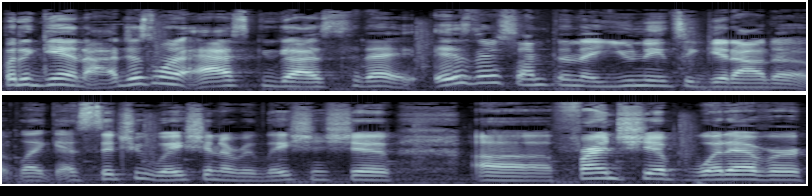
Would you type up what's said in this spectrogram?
But again i just want to ask you guys today is there something that you need to get out of? Like a situation a relationship uh, friendship whatever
